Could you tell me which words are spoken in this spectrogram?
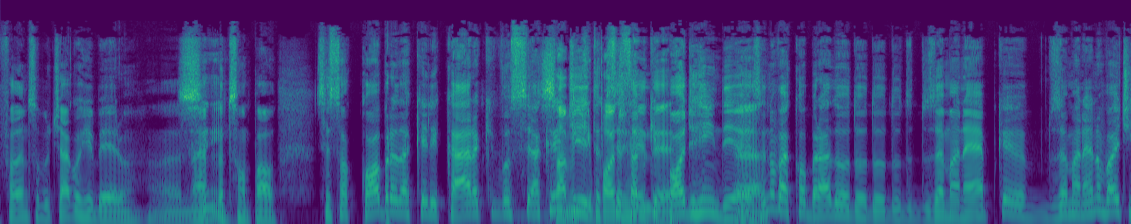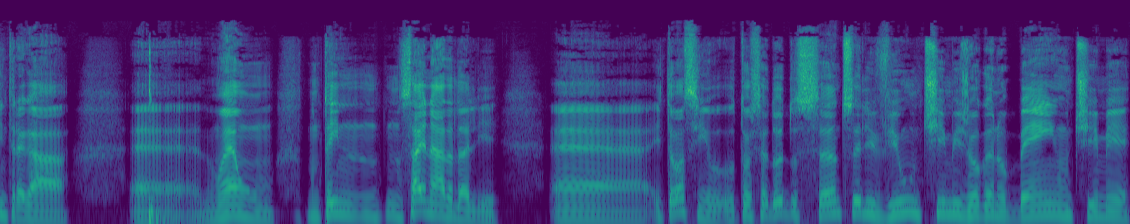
falando sobre o Thiago Ribeiro, ah, na Sim. época do São Paulo. Você só cobra daquele cara que você Sabe que acredita, que, pode você sabe render. que pode render. É. Você não vai cobrar do, do, do, do- Zé Mané, porque o Zé Mané não vai te entregar. é, não é um. Não tem. Não sai nada dali. É, então, assim, o, o torcedor do Santos ele viu um time jogando bem, um time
